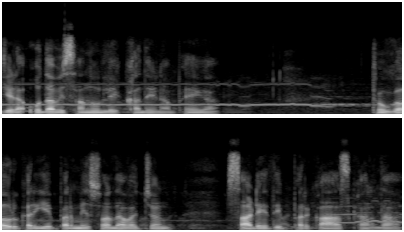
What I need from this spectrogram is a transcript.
ਜਿਹੜਾ ਉਹਦਾ ਵੀ ਸਾਨੂੰ ਲੇਖਾ ਦੇਣਾ ਪਏਗਾ। ਤੋ ਗੌਰ ਕਰੀਏ, ਪਰਮੇਸ਼ਵਰ ਦਾ ਵਚਨ ਸਾਡੇ ਤੇ ਪ੍ਰਕਾਸ਼ ਕਰਦਾ।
